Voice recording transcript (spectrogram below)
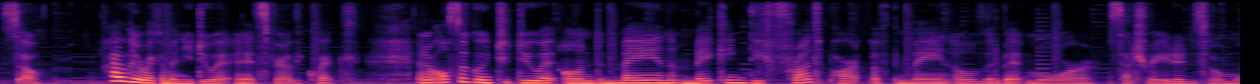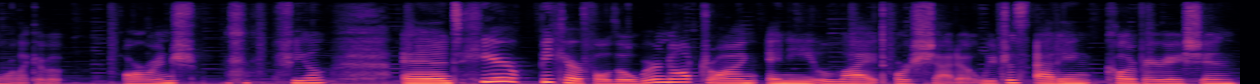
So highly recommend you do it and it's fairly quick. And I'm also going to do it on the mane, making the front part of the mane a little bit more saturated, so more like a orange feel. And here, be careful though, we're not drawing any light or shadow. We're just adding color variation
